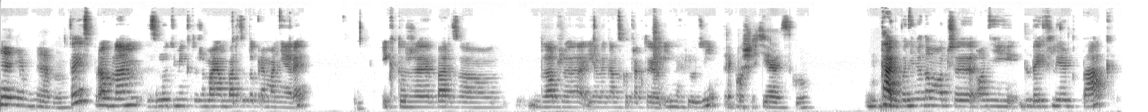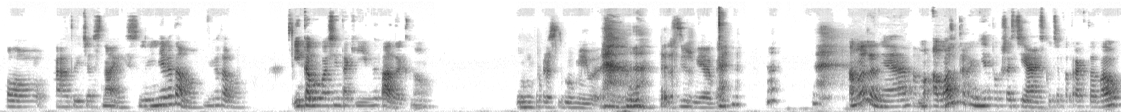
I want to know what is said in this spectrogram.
nie, nie, nie wiem. To jest problem z ludźmi, którzy mają bardzo dobre maniery i którzy bardzo dobrze i elegancko traktują innych ludzi. Tak po chrześcijańsku. Tak, bo nie wiadomo, czy oni do they flirt back, or are they just nice? No i nie wiadomo, nie wiadomo. I to był właśnie taki wypadek, no. I po prostu był miły. Teraz już wiemy. A może nie? A, mo- a może trochę nie po chrześcijańsku cię potraktował?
